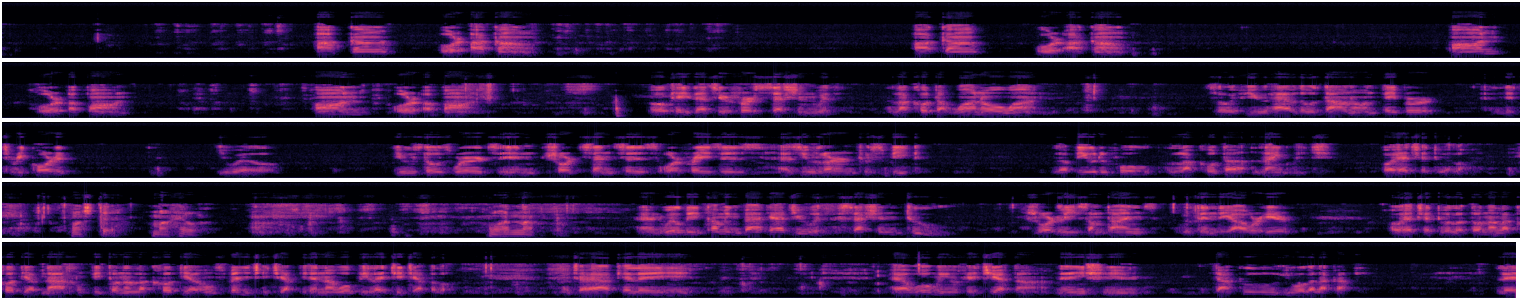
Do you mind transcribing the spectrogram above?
Akan or Akan. Akan or Akan. On or upon. On or upon. Okay, that's your first session with Lakota 101. So if you have those down on paper and it's recorded, you will use those words in short sentences or phrases as you learn to speak the beautiful Lakota language. Oeche tuelo. Maste mahel. Wana. And we'll be coming back at you with session two shortly, sometimes within the hour here. وهيك ولا تونا لكوت يا بناخم في تونا لكوت يا هم سبنج إتشاب هنا وبي لا إتشاب له وجاء كلي يا وومي في تشيتا نيش تاكو يوغا لكاب ل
